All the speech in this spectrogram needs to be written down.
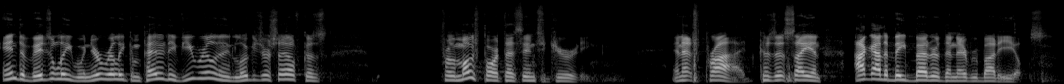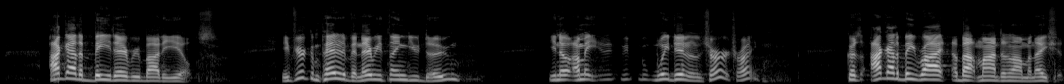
individually, when you're really competitive, you really need to look at yourself because, for the most part, that's insecurity. And that's pride because it's saying, I got to be better than everybody else. I got to beat everybody else. If you're competitive in everything you do, you know, I mean, we did in the church, right? Because I got to be right about my denomination.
